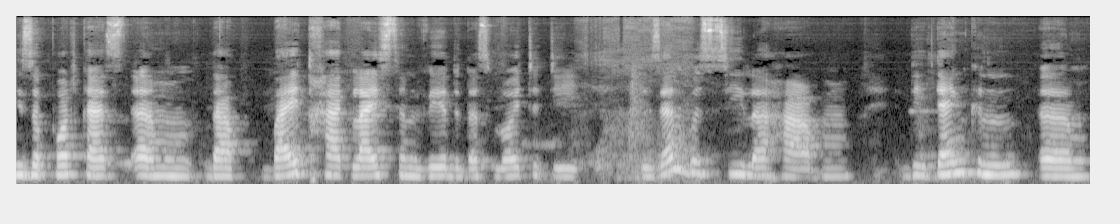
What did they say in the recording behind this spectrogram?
dieser Podcast ähm, da Beitrag leisten wird, dass Leute, die dieselbe Ziele haben, die denken, ähm,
